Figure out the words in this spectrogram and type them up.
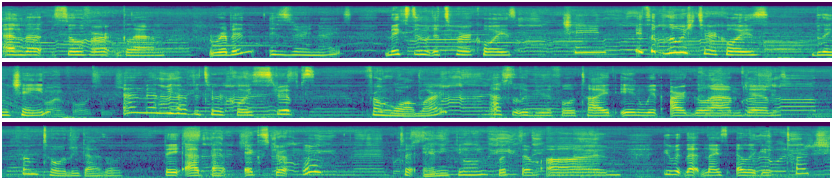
and the silver glam ribbon is very nice. Mixed in with the turquoise chain. It's a bluish turquoise bling chain. And then we have the turquoise strips from Walmart. Absolutely beautiful, tied in with our glam gems from Totally Dazzled. They add that extra oomph to anything you put them on. Give it that nice elegant touch.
